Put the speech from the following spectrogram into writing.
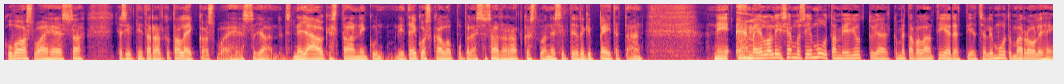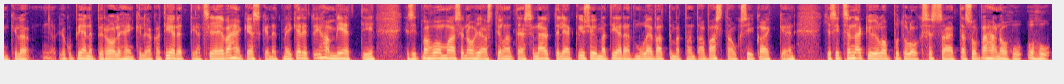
kuvausvaiheessa ja sitten niitä ratkotaan leikkausvaiheessa ja ne jää oikeastaan niin kuin, niitä ei koskaan loppupeleissä saada ratkaistua, ne sitten jotenkin peitetään. Niin meillä oli semmoisia muutamia juttuja, jotka me tavallaan tiedettiin, että se oli muutama roolihenkilö, joku pienempi roolihenkilö, joka tiedettiin, että se ei vähän kesken, että me ei keritty ihan miettiin. Ja sitten mä huomaan sen ohjaustilanteessa näyttelijä kysyy, mä tiedän, että mulle ei välttämättä antaa vastauksia kaikkeen. Ja sitten se näkyy lopputuloksessa, että se on vähän ohu, ohu,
